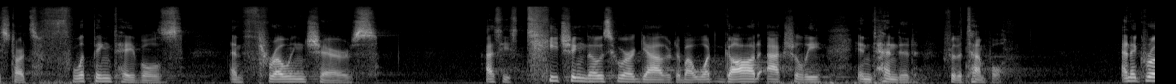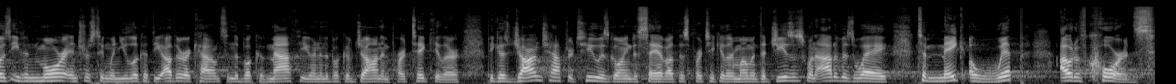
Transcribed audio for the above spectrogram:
starts flipping tables and throwing chairs as he's teaching those who are gathered about what God actually intended for the temple. And it grows even more interesting when you look at the other accounts in the book of Matthew and in the book of John in particular, because John chapter 2 is going to say about this particular moment that Jesus went out of his way to make a whip out of cords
